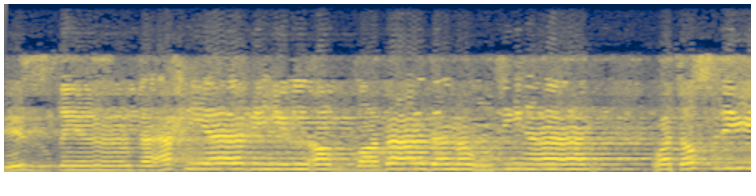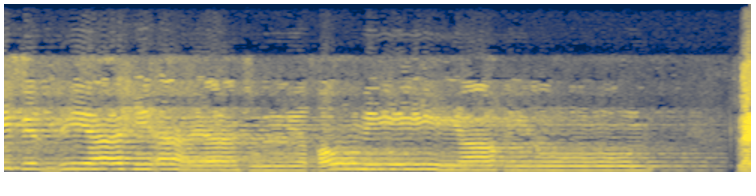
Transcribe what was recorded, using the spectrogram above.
رزق فأحيا به الأرض بعد موتها และ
